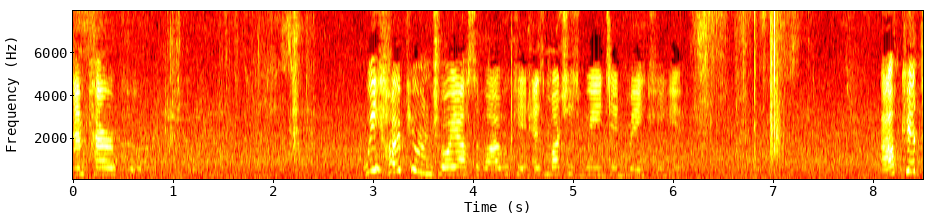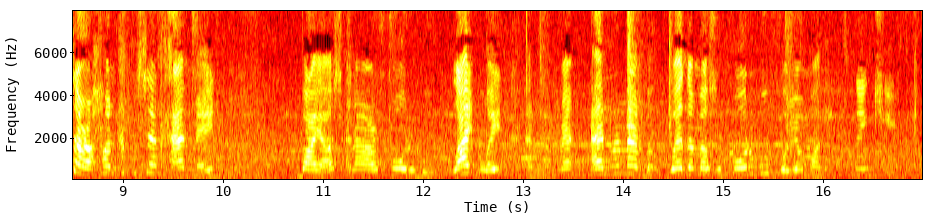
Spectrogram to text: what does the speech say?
and paracord. We hope you enjoy our survival kit as much as we did making it. Our kits are 100% handmade by us and are affordable, lightweight, and, rem- and remember, we're the most affordable for your money. Thank you.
